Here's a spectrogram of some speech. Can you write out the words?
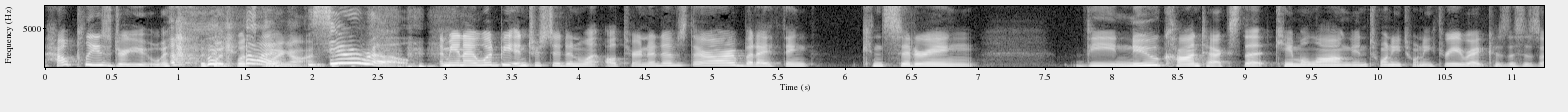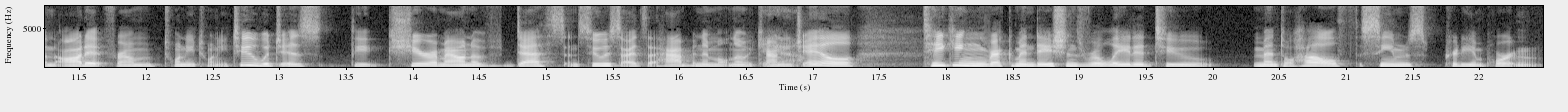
how pleased are you with, oh with what's going on? Zero. I mean, I would be interested in what alternatives there are, but I think considering the new context that came along in 2023, right? Because this is an audit from 2022, which is the sheer amount of deaths and suicides that happen in Multnomah County yeah. Jail. Taking recommendations related to mental health seems pretty important.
